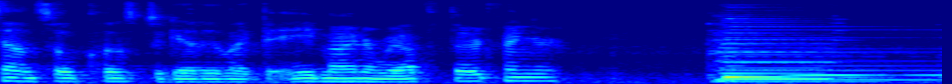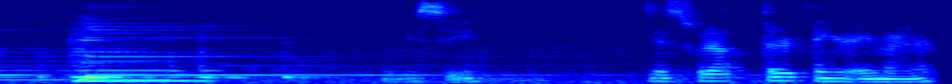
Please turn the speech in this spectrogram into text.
It sounds so close together, like the A minor without the third finger. Let me see. This without the third finger, A minor.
